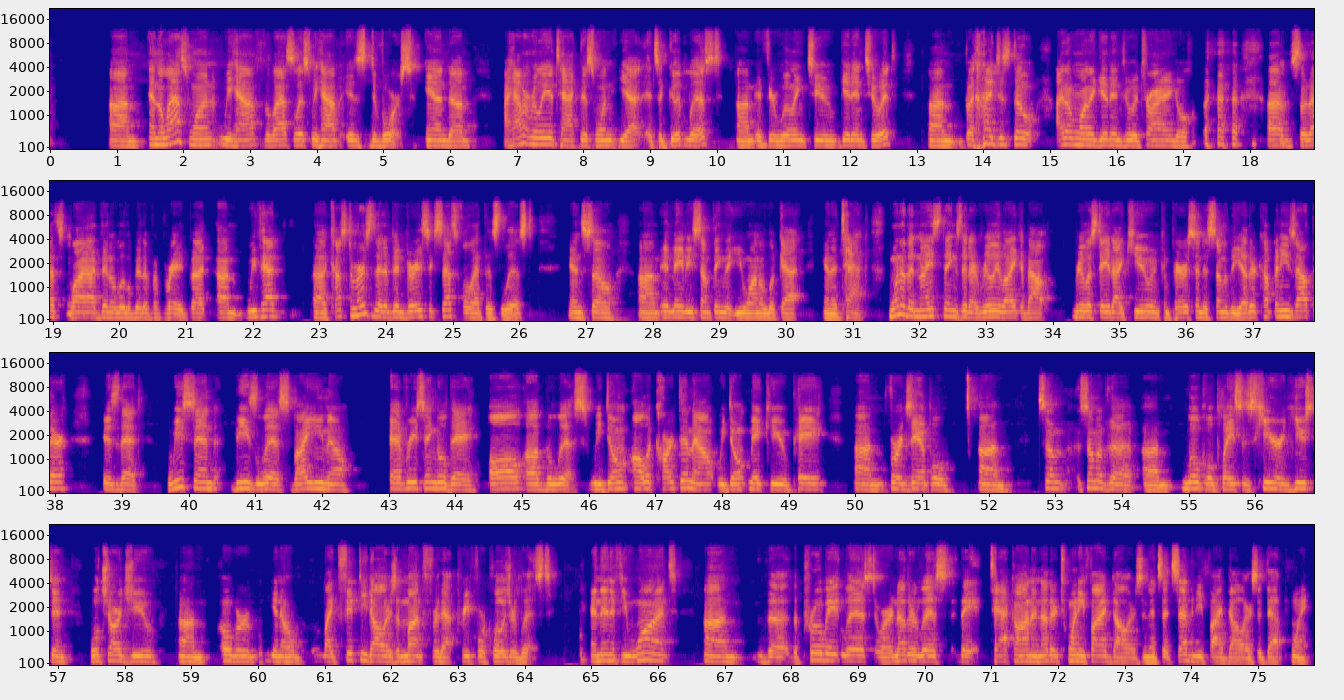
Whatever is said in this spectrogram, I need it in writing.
Um, and the last one we have, the last list we have is divorce, and um, I haven't really attacked this one yet. It's a good list um, if you're willing to get into it um, but I just don't. I don't want to get into a triangle, um, so that's why I've been a little bit of afraid. But um, we've had uh, customers that have been very successful at this list, and so it may be something that you want to look at and attack. One of the nice things that I really like about Real Estate IQ in comparison to some of the other companies out there is that we send these lists by email every single day all of the lists we don't a la carte them out we don't make you pay um, for example um, some some of the um, local places here in houston will charge you um, over you know like $50 a month for that pre-foreclosure list and then if you want um, the the probate list or another list, they tack on another twenty five dollars, and it's at seventy five dollars at that point.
